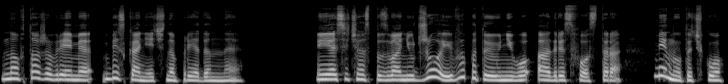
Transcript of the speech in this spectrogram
но в то же время бесконечно преданная. «Я сейчас позвоню Джо и выпытаю у него адрес Фостера. Минуточку».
